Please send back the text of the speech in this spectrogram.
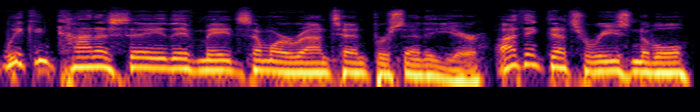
we can kind of say they've made somewhere around 10% a year. I think that's reasonable.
